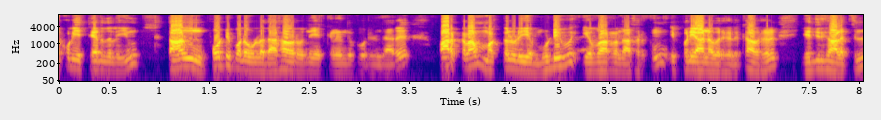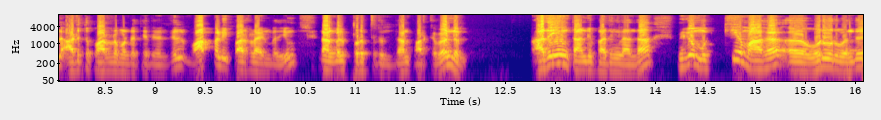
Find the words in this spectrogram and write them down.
வரக்கூடிய தேர்தலையும் தான் போட்டி போட உள்ளதாக அவர் வந்து ஏற்கனவே கூறியிருந்தார். பார்க்கலாம் மக்களுடைய முடிவு எவ்வாறானதாக இருக்கும். இப்படியானவர்களுக்கு அவர்கள் எதிர்காலத்தில் அடுத்த பாராளுமன்ற தேர்தலில் வாக்களிப்பார்களா என்பதையும் நாங்கள் பொறுத்திருந்து தான் பார்க்க வேண்டும். அதையும் தாண்டி பாத்தீங்களா மிக முக்கியமாக ஒருவர் வந்து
